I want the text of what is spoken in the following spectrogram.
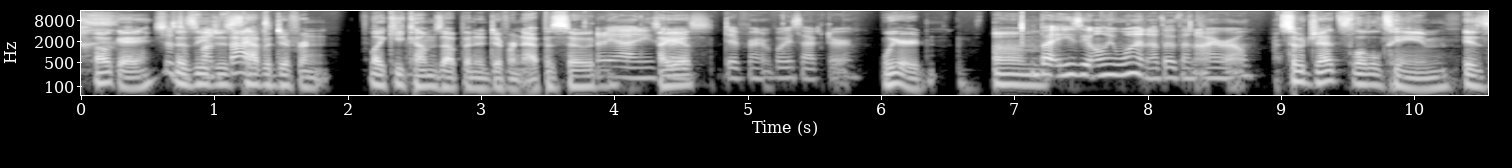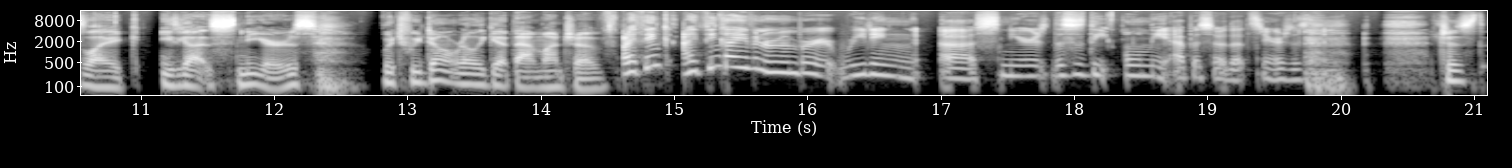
okay does he just fact. have a different like he comes up in a different episode Oh, yeah, and he's I guess. a different voice actor. weird um But he's the only one other than Iroh. So Jet's little team is like he's got sneers, which we don't really get that much of. I think I think I even remember reading uh Sneers. This is the only episode that Sneers is in. Just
